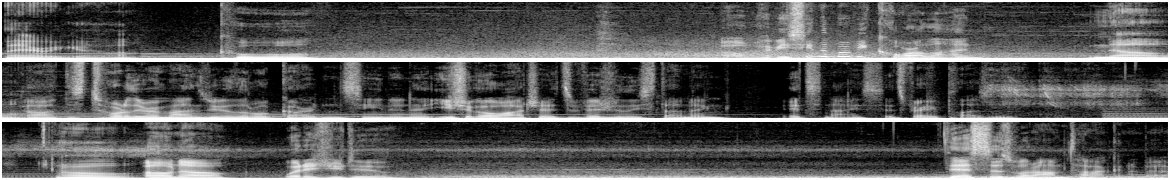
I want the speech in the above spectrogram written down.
There we go. Cool. Oh, have you seen the movie Coraline? No. Oh, this totally reminds me of a little garden scene in it. You should go watch it. It's visually stunning. It's nice. It's very pleasant. Oh. Oh no, what did you do? This is what I'm talking about,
